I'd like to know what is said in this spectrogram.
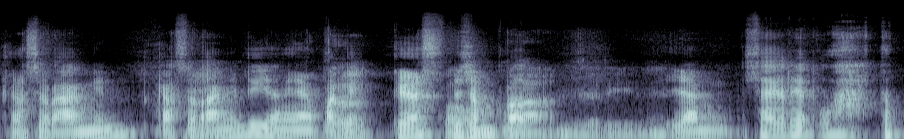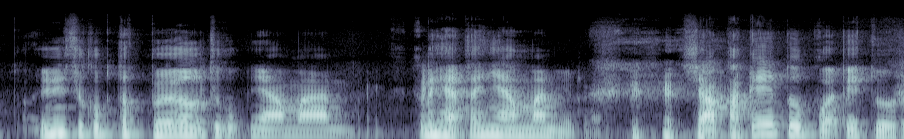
Kasur angin, kasur Iya. angin itu yang yang pakai gas disemprot yang saya lihat wah ini cukup tebel cukup nyaman kelihatan nyaman gitu saya pakai itu buat tidur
